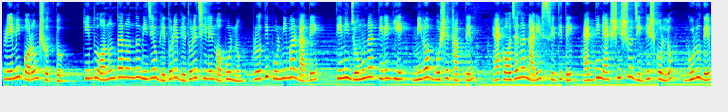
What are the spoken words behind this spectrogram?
প্রেমই পরম সত্য। কিন্তু অনন্তানন্দ নিজেও ভেতরে ভেতরে ছিলেন অপূর্ণ। প্রতি পূর্ণিমার রাতে তিনি যমুনার তীরে গিয়ে নীরব বসে থাকতেন। এক অজানা নারীর স্মৃতিতে একদিন এক শিষ্য জিজ্ঞেস করল, গুরুদেব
